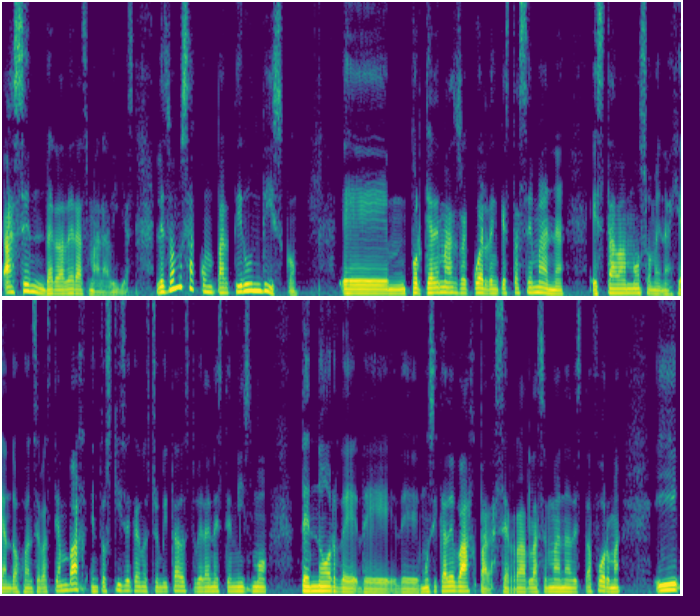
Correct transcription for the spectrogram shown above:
hacen verdaderas maravillas. Les vamos a compartir un disco eh, porque además recuerden que esta semana estábamos homenajeando a Juan Sebastián Bach, entonces quise que nuestro invitado estuviera en este mismo tenor de, de, música de Bach para cerrar la semana de esta forma. Y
